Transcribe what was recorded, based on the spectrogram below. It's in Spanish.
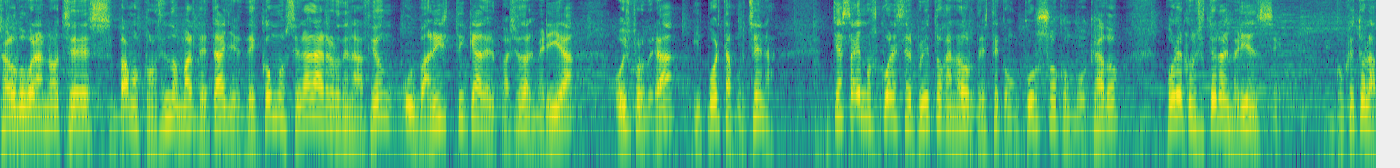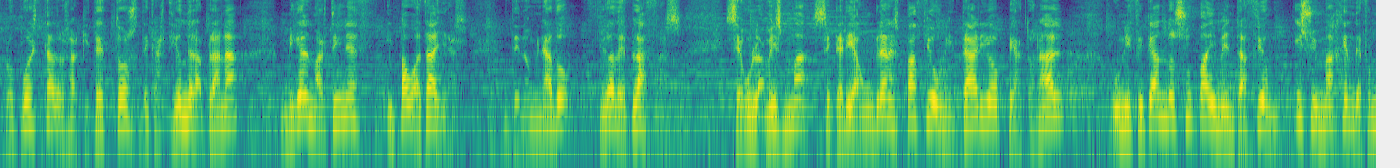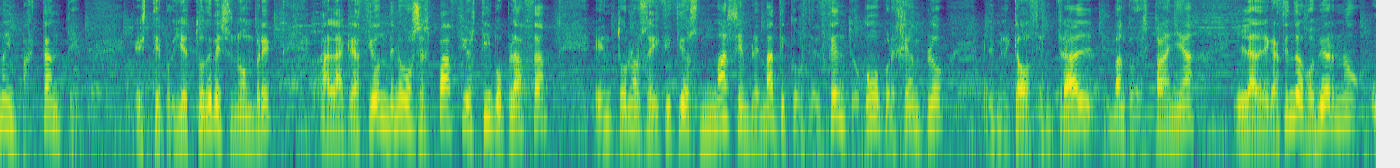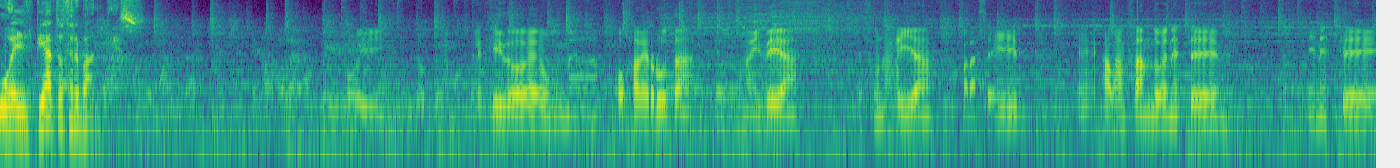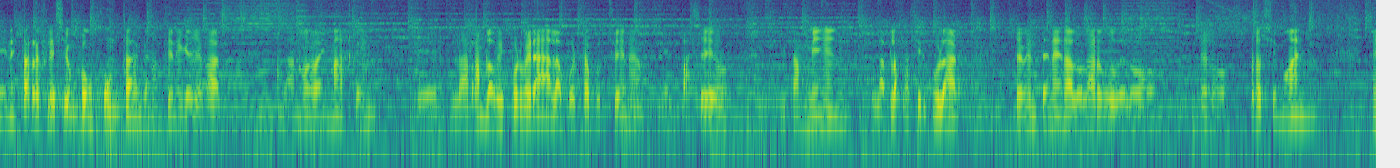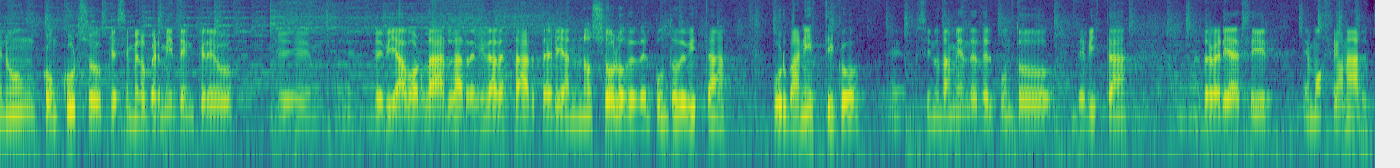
saludo, buenas noches. Vamos conociendo más detalles de cómo será la reordenación urbanística del Paseo de Almería, Oís Verá y Puerta Purchena. Ya sabemos cuál es el proyecto ganador de este concurso convocado por el consistorio almeriense, en concreto la propuesta de los arquitectos de Castellón de la Plana, Miguel Martínez y Pau Atallas, denominado Ciudad de Plazas. Según la misma, se crearía un gran espacio unitario, peatonal, unificando su pavimentación y su imagen de forma impactante. Este proyecto debe su nombre a la creación de nuevos espacios tipo plaza en torno a los edificios más emblemáticos del centro, como por ejemplo el Mercado Central, el Banco de España, la Delegación del Gobierno o el Teatro Cervantes. Hoy lo que hemos elegido es una hoja de ruta, es una idea, es una guía para seguir eh, avanzando en, este, en, este, en esta reflexión conjunta que nos tiene que llevar a la nueva imagen que la Rambla Obispo Verá, la Puerta Puchena, el Paseo y también la Plaza Circular deben tener a lo largo de los, de los próximos años. En un concurso que, si me lo permiten, creo que eh, debía abordar la realidad de estas arterias no solo desde el punto de vista urbanístico, eh, sino también desde el punto de vista, me atrevería a decir, emocional.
